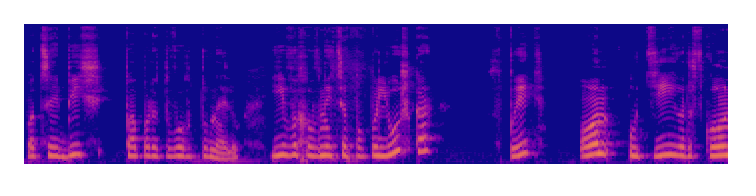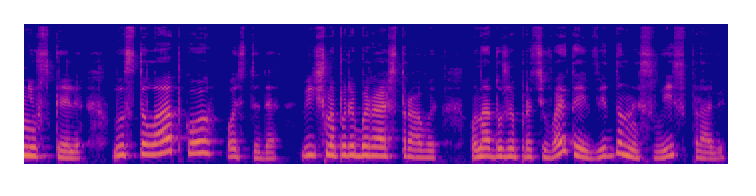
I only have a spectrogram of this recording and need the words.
по цей біч папоротового тунелю. Її виховниця попелюшка спить он у тій розколені в скелі. Листолапко, ось ти де, вічно перебираєш трави. Вона дуже працювата і віддана своїй справі.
